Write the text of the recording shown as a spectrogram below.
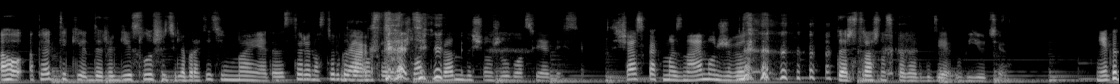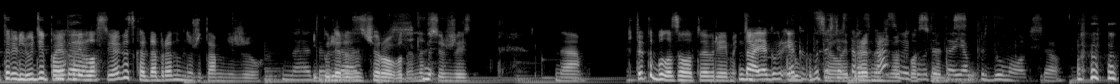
А, опять-таки, дорогие слушатели, обратите внимание, эта история настолько Да, давно кстати. произошла, что Брэндон еще жил в Лас-Вегасе. Сейчас, как мы знаем, он живет, даже страшно сказать, где, в Юте. Некоторые люди поехали Да. в Лас-Вегас, когда Брэндон уже там не жил. да И были ужасно. разочарованы на всю жизнь. Да. Вот это было золотое время. Да, И я говорю, я как будто сейчас рассказываю, как будто это я придумала все.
